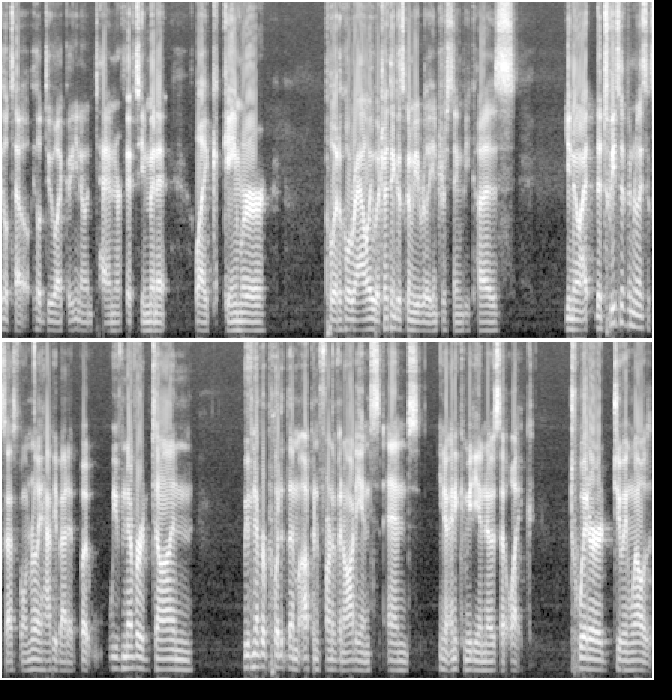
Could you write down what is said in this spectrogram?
he'll tell he'll do like a you know in ten or fifteen minute like gamer political rally, which I think is gonna be really interesting because you know I, the tweets have been really successful. I'm really happy about it, but we've never done we've never put them up in front of an audience, and you know any comedian knows that like Twitter doing well,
